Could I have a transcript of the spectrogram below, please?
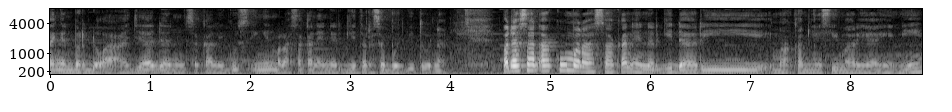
pengen berdoa aja dan sekaligus ingin merasakan energi tersebut gitu. Nah, pada saat aku merasakan energi dari makamnya si Maria ini,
